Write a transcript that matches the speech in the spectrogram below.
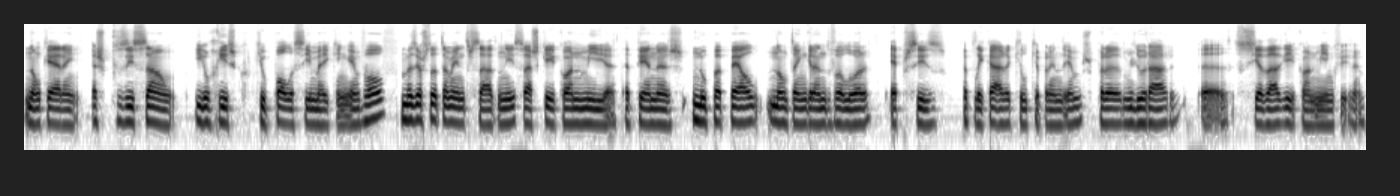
não querem a exposição e o risco que o policy making envolve, mas eu estou também interessado nisso. Acho que a economia apenas no papel não tem grande valor, é preciso aplicar aquilo que aprendemos para melhorar a sociedade e a economia em que vivemos.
